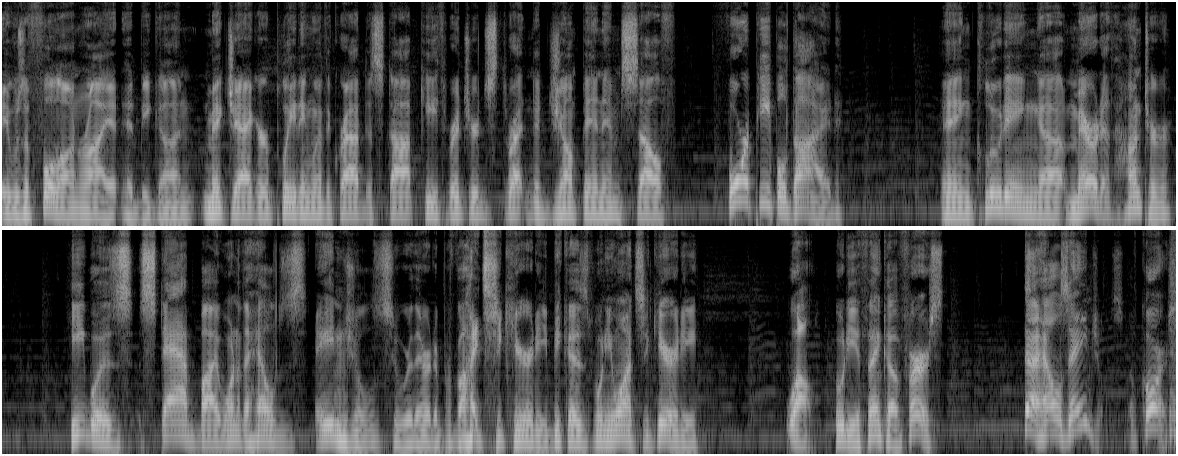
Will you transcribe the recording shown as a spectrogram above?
it was a full on riot had begun. Mick Jagger pleading with the crowd to stop. Keith Richards threatened to jump in himself. Four people died, including uh, Meredith Hunter. He was stabbed by one of the Hell's Angels who were there to provide security because when you want security, well, who do you think of first? The Hell's Angels, of course.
